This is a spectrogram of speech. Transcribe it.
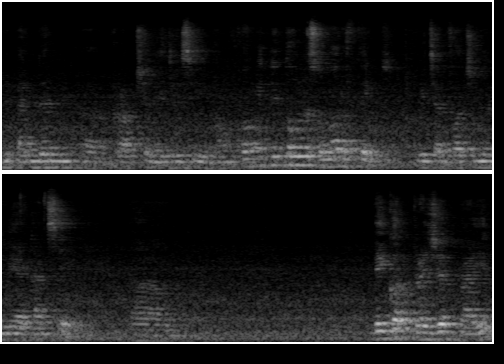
independent uh, corruption agency in Hong Kong and they told us a lot of things, which unfortunately I can't say. Um, they got pressured by it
